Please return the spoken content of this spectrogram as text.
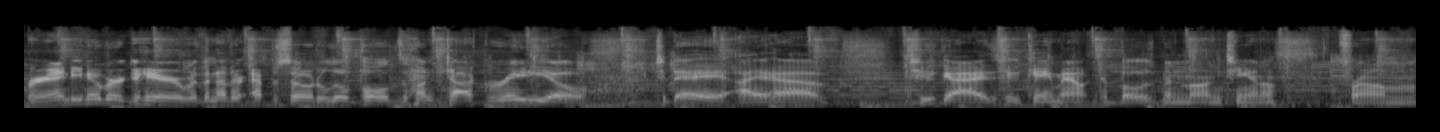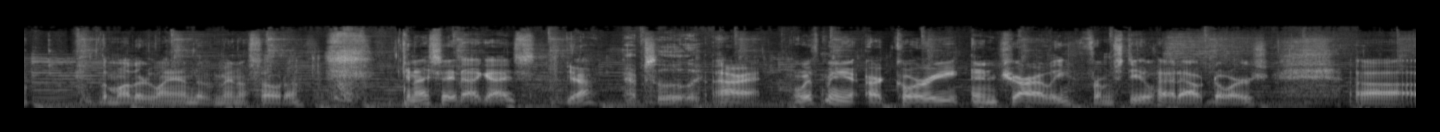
Randy Newberg here with another episode of Leupold's Hunt Talk Radio. Today I have two guys who came out to Bozeman, Montana from the motherland of Minnesota. Can I say that, guys? Yeah, absolutely. All right. With me are Corey and Charlie from Steelhead Outdoors. Uh,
